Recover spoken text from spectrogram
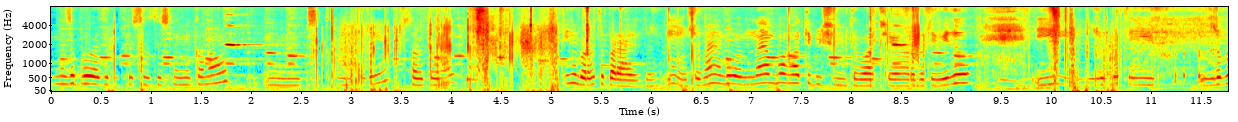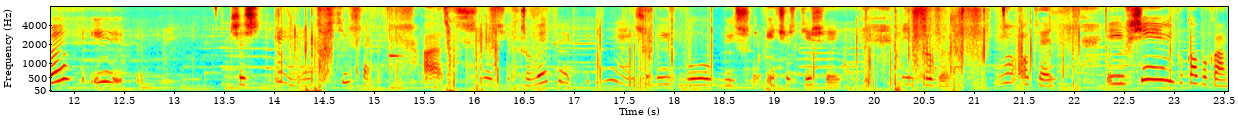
Не забувайте підписуватись на мій канал, писати коментарі, ставити лайки і набирати перегляди. Ну, щоб в мене було набагато більше мотивація робити відео і зробити їх зробив і ну, частіше, а швидше їх робити, ну, щоб їх було більше і частіше їх робив. Ну, окей. І всім пока-пока.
